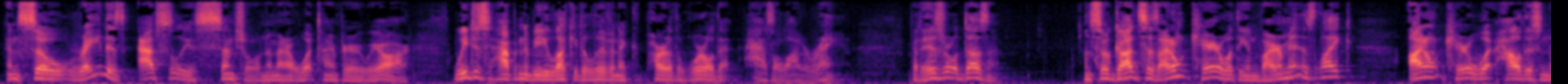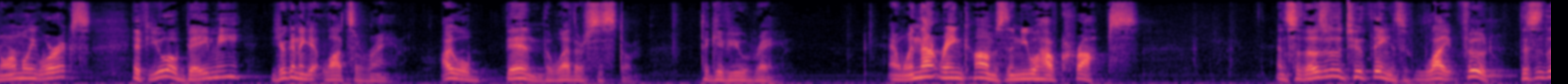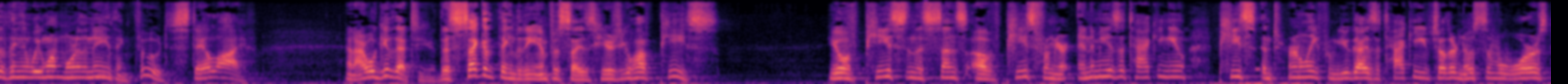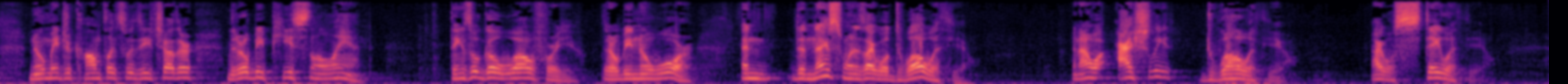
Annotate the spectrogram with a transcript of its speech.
And so rain is absolutely essential no matter what time period we are. We just happen to be lucky to live in a part of the world that has a lot of rain. But Israel doesn't. And so God says, I don't care what the environment is like. I don't care what how this normally works. If you obey me, you're going to get lots of rain. I will bend the weather system to give you rain. And when that rain comes, then you will have crops. And so those are the two things light, food. This is the thing that we want more than anything food, stay alive. And I will give that to you. The second thing that he emphasizes here is you'll have peace. You'll have peace in the sense of peace from your enemies attacking you, peace internally from you guys attacking each other, no civil wars, no major conflicts with each other. There will be peace in the land. Things will go well for you. There will be no war. And the next one is I will dwell with you. And I will actually dwell with you. I will stay with you.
